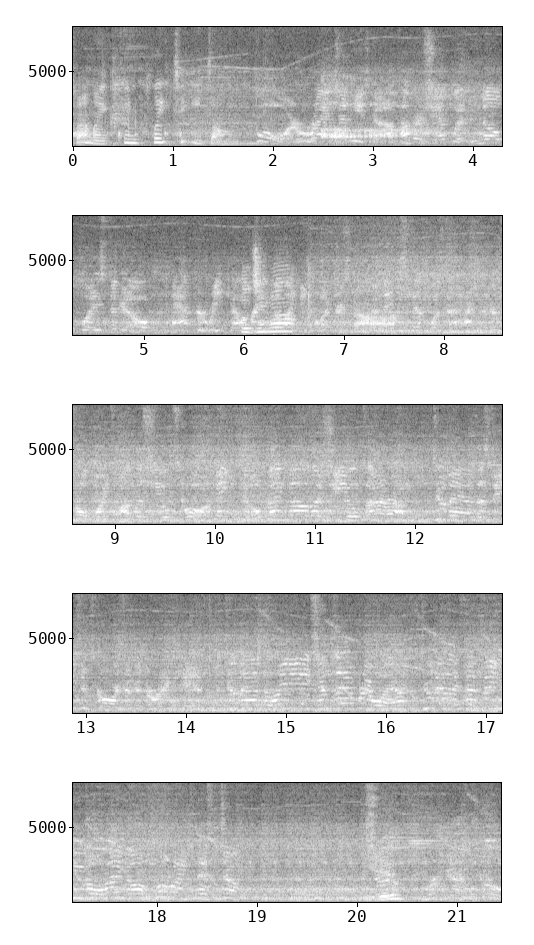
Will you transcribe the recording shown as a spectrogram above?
Find my clean plate to eat on. Poor Ratchet, he's got a hover ship with no place to go. After recalibrating the lightning collectors, the next step was to hack the control points on the shield's core. Bingo, the shields are up. Too bad the station's core took a direct hit. Too bad the radiation's everywhere. Too bad I said bingo, bingo. Who writes this junk? You do? Murphy and I will go.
